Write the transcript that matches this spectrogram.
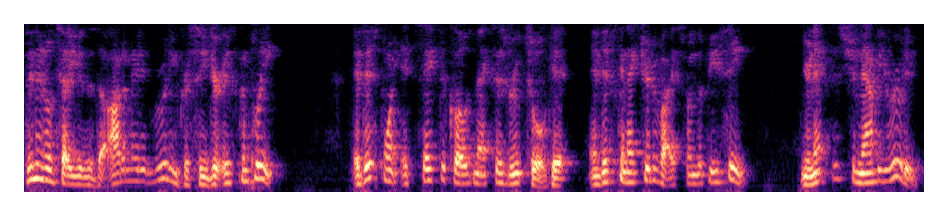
Then it'll tell you that the automated rooting procedure is complete. At this point, it's safe to close Nexus Root Toolkit and disconnect your device from the PC. Your Nexus should now be rooted,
